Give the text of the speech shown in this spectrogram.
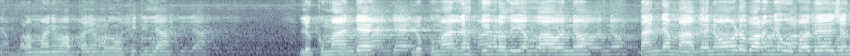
നമ്മളമ്മാനും വാപ്പാനെ നമ്മൾ നോക്കിയിട്ടില്ല. ലുക്മാന്റെ ലുക്മാൻ ഹക്കീം റതിയല്ലാവനും തന്റെ മകനോട് പറഞ്ഞ ഉപദേശം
